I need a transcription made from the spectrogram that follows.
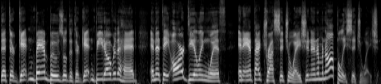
that they're getting bamboozled, that they're getting beat over the head, and that they are dealing with an antitrust situation and a monopoly situation.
